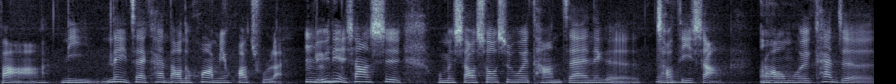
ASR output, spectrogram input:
把你内在看到的画面画出来，有一点像是我们小时候是会躺在那个草地上。然后我们会看着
